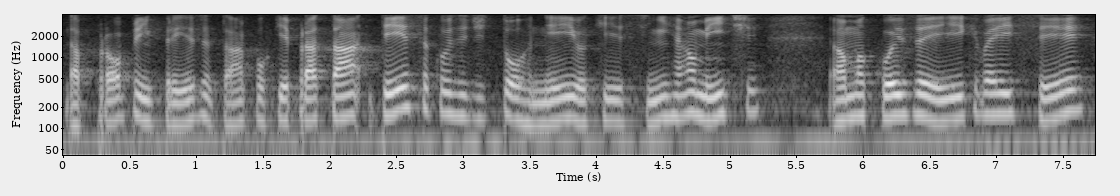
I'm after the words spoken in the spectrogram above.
da própria empresa, tá? Porque para tá, ter essa coisa de torneio aqui, sim, realmente é uma coisa aí que vai ser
